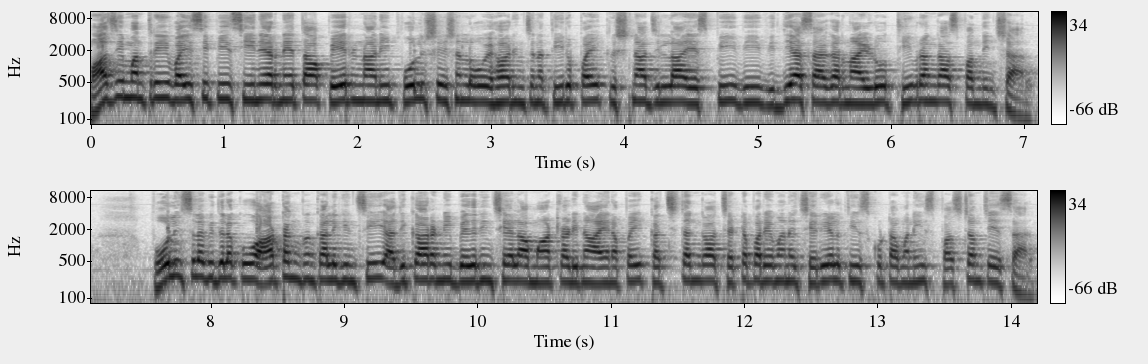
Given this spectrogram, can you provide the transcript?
మాజీ మంత్రి వైసీపీ సీనియర్ నేత పేరు నాని పోలీస్ స్టేషన్లో వ్యవహరించిన తీరుపై కృష్ణా జిల్లా ఎస్పీ వి విద్యాసాగర్ నాయుడు తీవ్రంగా స్పందించారు. పోలీసుల విధులకు ఆటంకం కలిగించి అధికారిని బెదిరించేలా మాట్లాడిన ఆయనపై ఖచ్చితంగా చట్టపరమైన చర్యలు తీసుకుంటామని స్పష్టం చేశారు.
